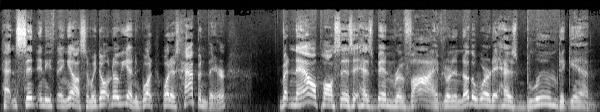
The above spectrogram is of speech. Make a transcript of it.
hadn't sent anything else. And we don't know yet what, what has happened there. But now, Paul says, it has been revived, or in another word, it has bloomed again.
